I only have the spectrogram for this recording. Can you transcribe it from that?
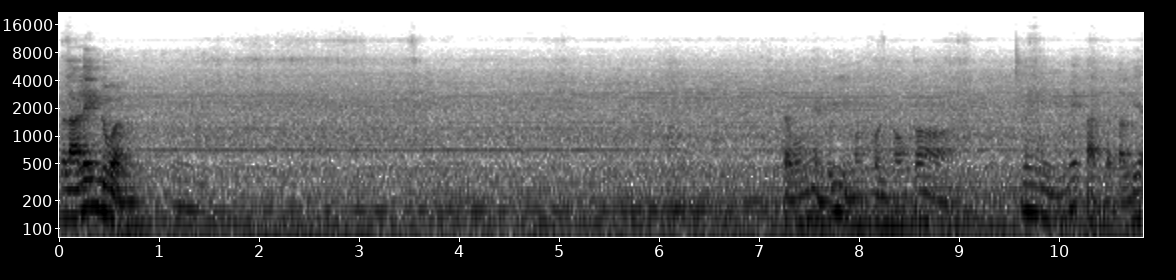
เวลาเร่งด่วนแต่ผมเห็นผู้หญิงบางคนเขาก็ ไม่ไม่ตัดแบตเตอรี่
